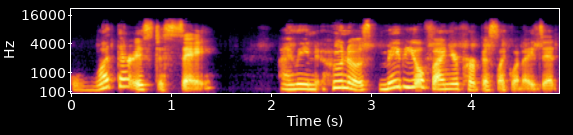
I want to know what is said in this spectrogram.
what there is to say. I mean, who knows? Maybe you'll find your purpose like what I did.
